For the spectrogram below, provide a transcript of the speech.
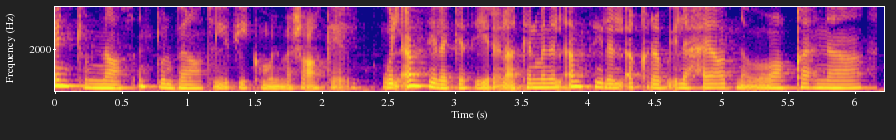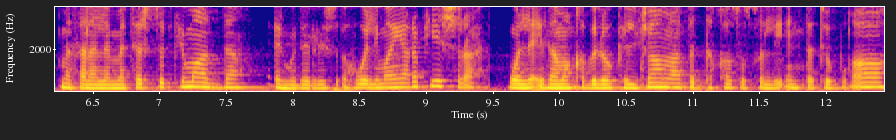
أنتوا الناس أنتوا البنات اللي فيكم المشاكل. والأمثلة كثيرة لكن من الأمثلة الأقرب إلى حياتنا وواقعنا مثلا لما ترسب في مادة المدرس هو اللي ما يعرف يشرح. ولا إذا ما قبلوك الجامعة في التخصص اللي أنت تبغاه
